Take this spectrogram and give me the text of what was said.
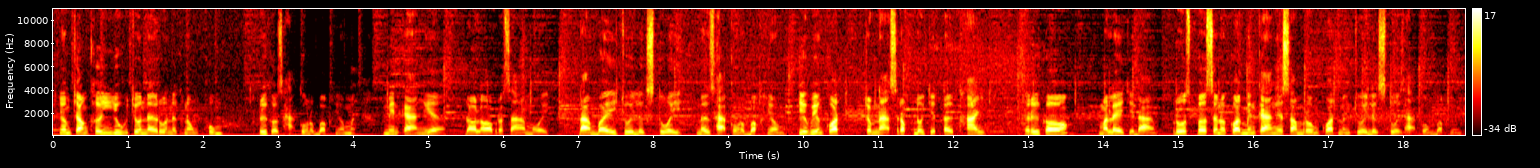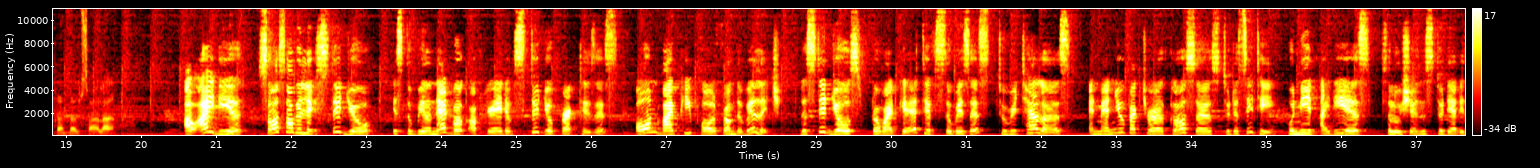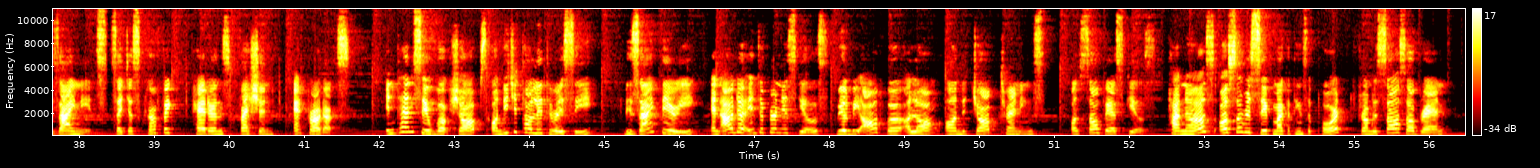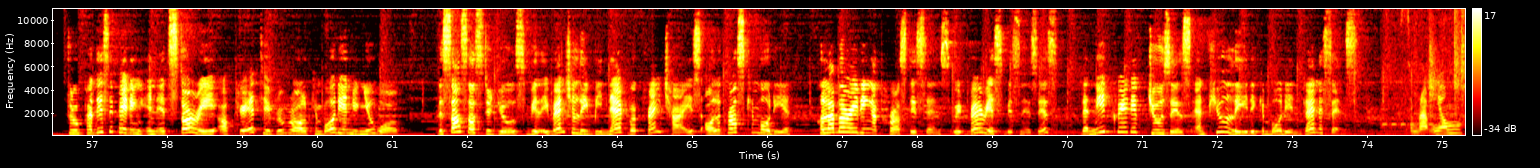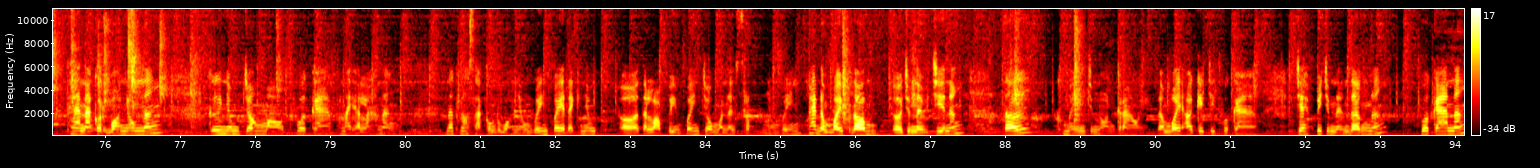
ខ្ញុំចង់ឃើញយុវជនដែលរស់នៅក្នុងភូមិឬក៏សហគមន៍របស់ខ្ញុំមានការងារដ៏ល្អប្រសើរមួយ ដើម្បីជួយលើកស្ទួយនៅសហគមន៍របស់ខ្ញុំជៀសវាងគាត់ចំណាក់ស្រុកដូចជាទៅថៃឬក៏ម៉ាឡេជាដើមព្រោះបើសិនមកគាត់មានការងារសមរម្យគាត់នឹងជួយលើកស្ទួយសហគមន៍របស់ខ្ញុំកាន់តែប្រសើរឡើង Our idea, Sosa Village Studio, is to build a network of creative studio practices owned by people from the village. The studios provide creative services to retailers and manufacturers closer to the city who need ideas, solutions to their design needs, such as graphic, patterns, fashion, and products. Intensive workshops on digital literacy, design theory, and other entrepreneur skills will be offered along on the job trainings on software skills. Partners also receive marketing support from the Sor Sor brand through participating in its story of creative rural Cambodian renewal. The Sor Sor Studios will eventually be network franchised all across Cambodia, collaborating across distance with various businesses that need creative juices and purely the Cambodian renaissance. សម្រាប់ខ្ញុំឋានៈគាត់របស់ខ្ញុំហ្នឹងគឺខ្ញុំចង់មកធ្វើការផ្នែកអាឡាស់ហ្នឹងនៅក្នុងសហគមន៍របស់ខ្ញុំវិញពេលដែលខ្ញុំត្រឡប់ពីវិញចូលមកនៅស្រុកខ្ញុំវិញហើយដើម្បីផ្ដល់ចំណេះវិជ្ជាហ្នឹងទៅ ក្មេងចំនួនក្រោយដើម្បីឲ្យគេចេះធ្វើការចេះពីចំណេះដឹងហ្នឹងធ្វើការហ្នឹង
